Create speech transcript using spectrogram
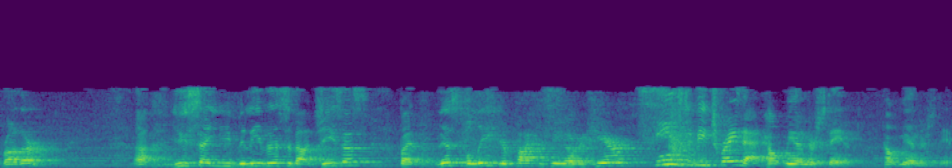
brother. Uh, you say you believe this about Jesus, but this belief you're practicing over here seems to betray that. Help me understand. Help me understand.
